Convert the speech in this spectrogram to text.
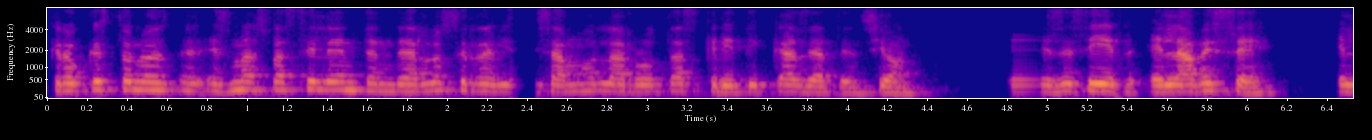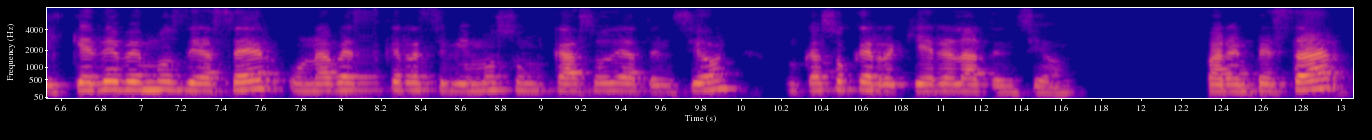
creo que esto no es, es más fácil de entenderlo si revisamos las rutas críticas de atención, es decir, el ABC, el qué debemos de hacer una vez que recibimos un caso de atención, un caso que requiere la atención. Para empezar,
